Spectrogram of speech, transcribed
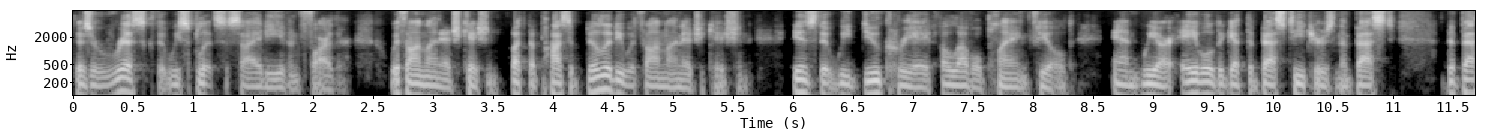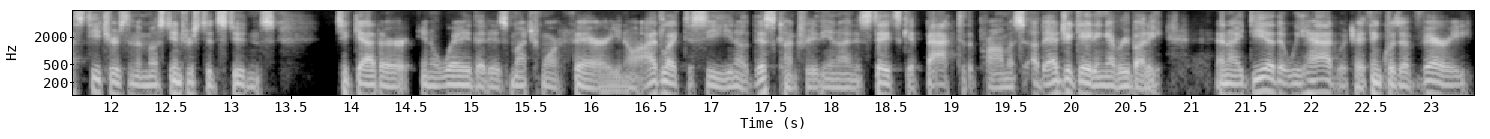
there's a risk that we split society even farther with online education. But the possibility with online education is that we do create a level playing field and we are able to get the best teachers and the best the best teachers and the most interested students together in a way that is much more fair. You know, I'd like to see, you know, this country, the United States, get back to the promise of educating everybody. An idea that we had, which I think was a very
